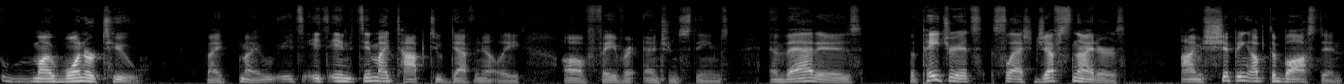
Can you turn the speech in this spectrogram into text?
my one or two. My my it's it's in it's in my top two definitely of favorite entrance themes, and that is the Patriots slash Jeff Sneider's "I'm Shipping Up to Boston"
